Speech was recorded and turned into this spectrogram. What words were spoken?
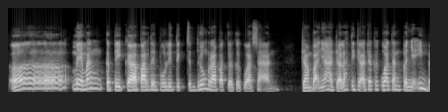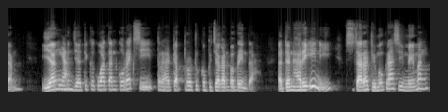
Uh, memang ketika partai politik cenderung merapat ke kekuasaan, dampaknya adalah tidak ada kekuatan penyeimbang yang ya. menjadi kekuatan koreksi terhadap produk kebijakan pemerintah. Dan hari ini secara demokrasi memang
